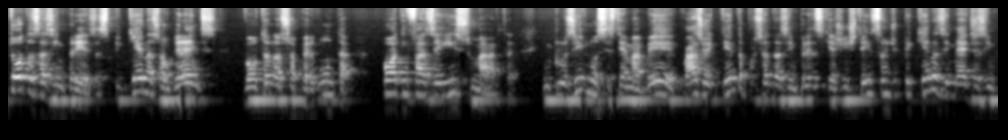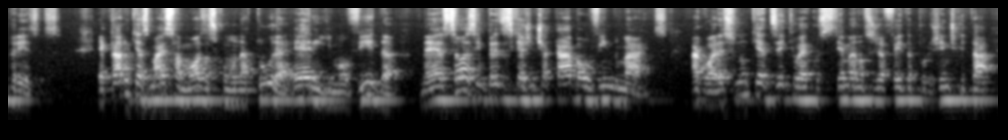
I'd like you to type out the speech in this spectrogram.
todas as empresas, pequenas ou grandes, voltando à sua pergunta, podem fazer isso, Marta. Inclusive, no sistema B, quase 80% das empresas que a gente tem são de pequenas e médias empresas. É claro que as mais famosas, como Natura, Ering e Movida, né, são as empresas que a gente acaba ouvindo mais. Agora, isso não quer dizer que o ecossistema não seja feito por gente que está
